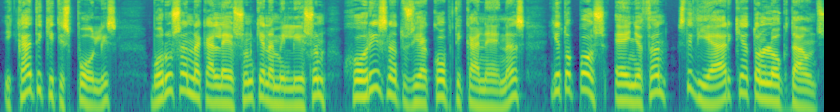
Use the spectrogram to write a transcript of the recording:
οι κάτοικοι της πόλης μπορούσαν να καλέσουν και να μιλήσουν χωρίς να τους διακόπτει κανένας για το πώς ένιωθαν στη διάρκεια των lockdowns.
